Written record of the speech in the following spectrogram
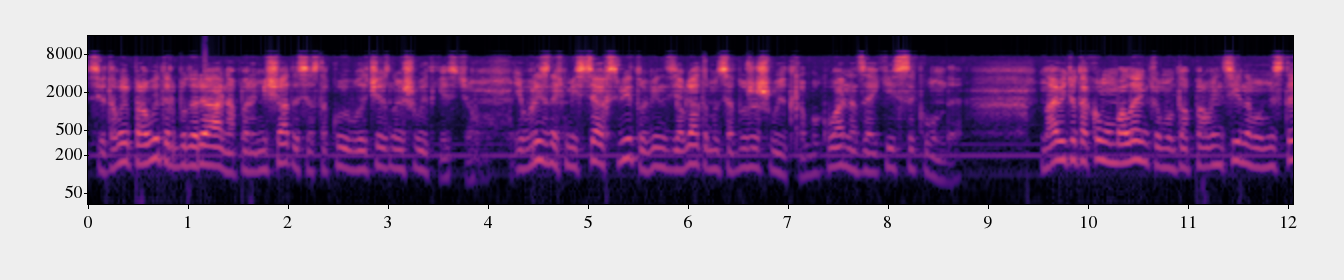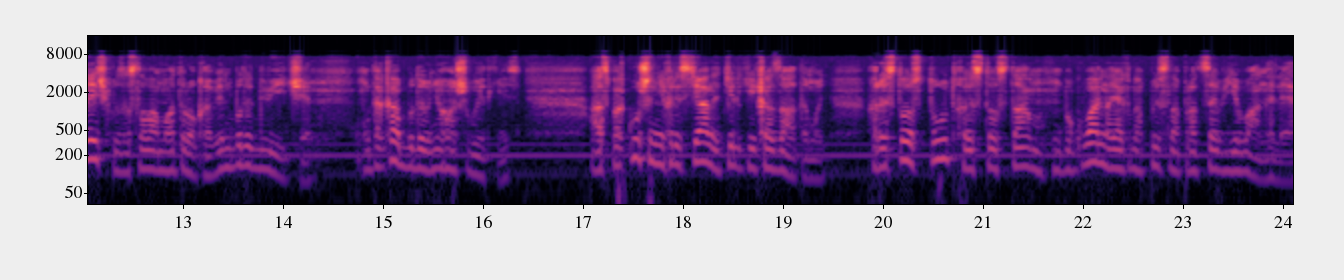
Світовий правитель буде реально переміщатися з такою величезною швидкістю. І в різних місцях світу він з'являтиметься дуже швидко, буквально за якісь секунди. Навіть у такому маленькому та провінційному містечку, за словами Атрока, він буде двічі. Така буде в нього швидкість. А спокушені християни тільки й казатимуть Христос тут, Христос там, буквально як написано про це в Євангелії.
